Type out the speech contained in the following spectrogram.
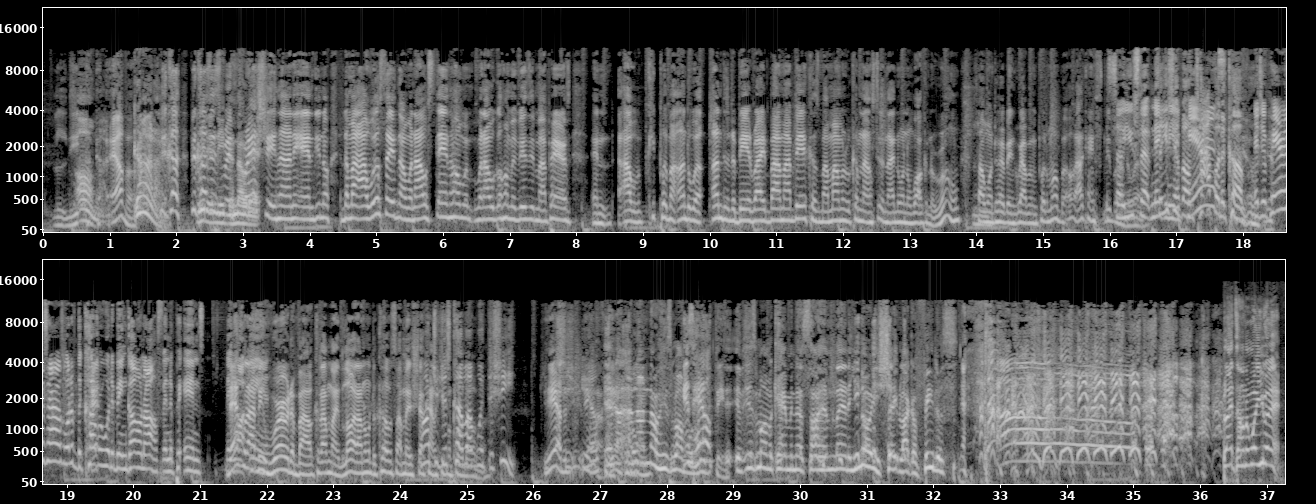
Oh, my ever. God, because because it's need to know that. refreshing, honey. And you know, no, matter- I will say now, when I was staying home, when I would go home and visit my parents, and I would keep put my underwear under the bed right by my bed because my mama would come downstairs and I didn't want to walk in the room, so I mm-hmm. went to hurry and grab them and put them on. But oh, I can't sleep. So with you slept naked so you in sleep on top of the cover. At your parents' house? What if the cover would have been gone off and the pa- and they That's what I'd be worried about because I'm like, Lord, I don't want the cover, so I make sure. I Why don't you just them cover up over. with the sheet? Yeah, the, Sheet, yeah, yeah, okay. And I, and I know his mama. It's would be- healthy. If his mama came in there saw him landing, you know he's shaped like a fetus. Black Tony, where you at?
